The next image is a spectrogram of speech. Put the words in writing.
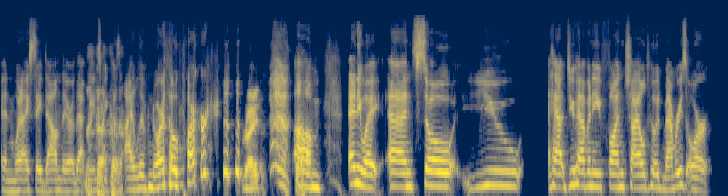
And when I say down there, that means because I live North Oak Park. right. um, anyway, and so you had, do you have any fun childhood memories or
